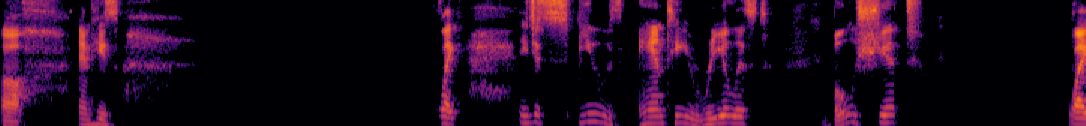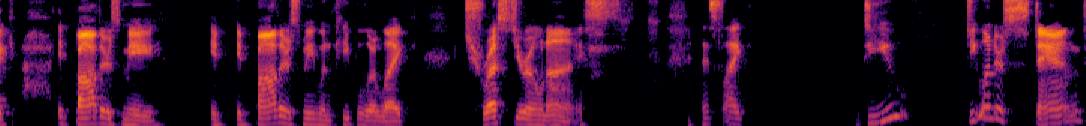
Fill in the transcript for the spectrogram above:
Oh, and he's like, he just spews anti realist bullshit. Like, it bothers me. It, it bothers me when people are like, trust your own eyes. It's like, do you do you understand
